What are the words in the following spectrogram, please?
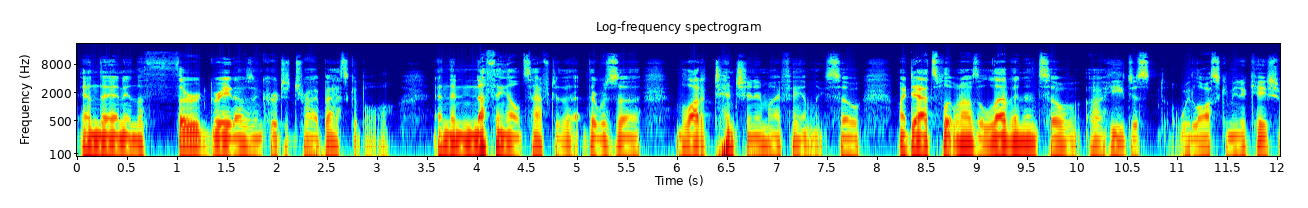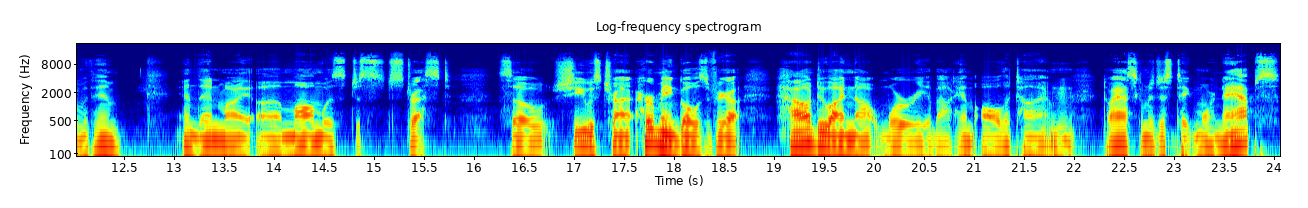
And then in the third grade, I was encouraged to try basketball. And then nothing else after that. There was a, a lot of tension in my family. So my dad split when I was 11. And so uh, he just, we lost communication with him. And then my uh, mom was just stressed. So she was trying, her main goal was to figure out how do I not worry about him all the time? Do I ask him to just take more naps?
